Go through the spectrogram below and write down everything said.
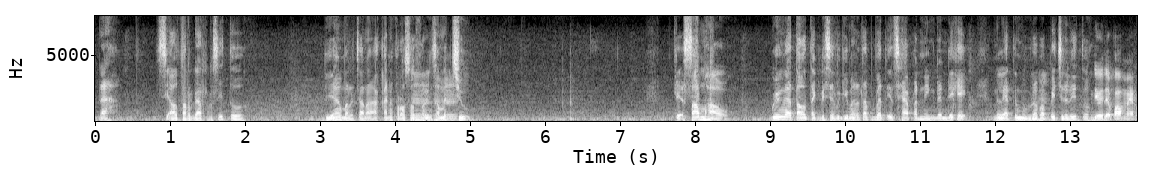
Nah, si Outer Darkness itu dia merencana akan crossoverin sama Mhm. Chu. Kayak somehow gue nggak tahu teknisnya bagaimana tapi but it's happening dan dia kayak ngeliatin beberapa Hmm. page dari itu Dia udah pamer.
